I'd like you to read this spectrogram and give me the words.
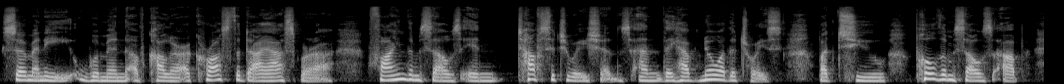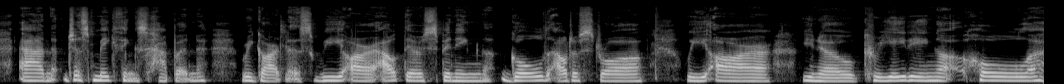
so many women of color across the diaspora find themselves in tough situations and they have no other choice but to pull themselves up and just make things happen regardless. We are out there spinning gold out of straw. We are, you know, creating whole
